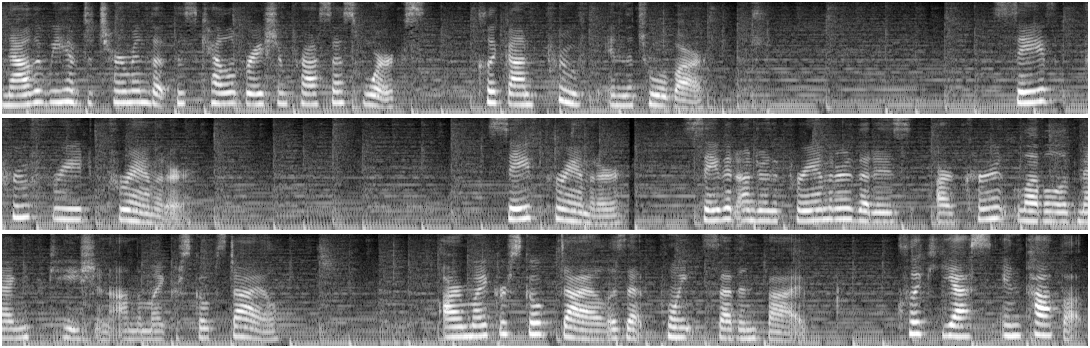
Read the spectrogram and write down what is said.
Now that we have determined that this calibration process works, click on Proof in the toolbar. Save Proofread Parameter. Save Parameter Save it under the parameter that is our current level of magnification on the microscope's dial. Our microscope dial is at 0.75. Click Yes in pop-up.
